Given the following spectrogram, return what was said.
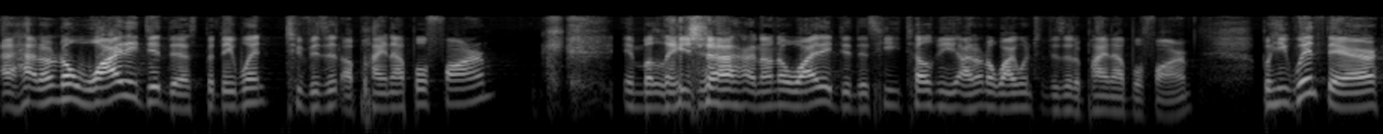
I, I don't know why they did this, but they went to visit a pineapple farm in Malaysia. I don't know why they did this. He tells me, I don't know why I went to visit a pineapple farm. But he went there,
